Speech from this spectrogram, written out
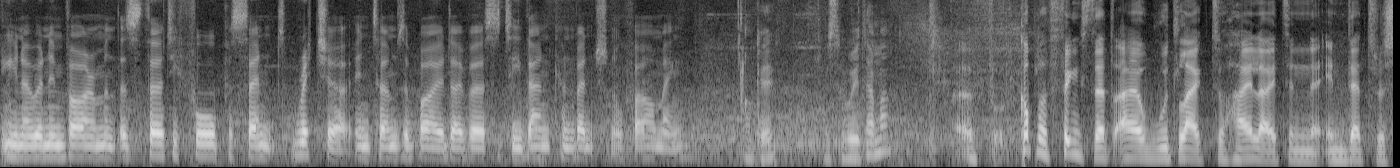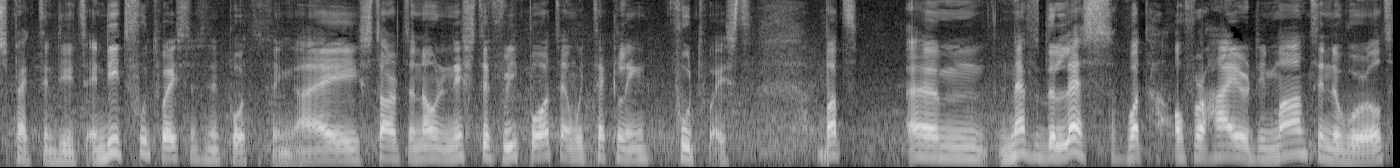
you know, an environment that's 34% richer in terms of biodiversity than conventional farming. Okay. Mr. Huitema? A couple of things that I would like to highlight in, in that respect indeed. Indeed, food waste is an important thing. I started an own initiative report and we're tackling food waste. But um, nevertheless, what of a higher demand in the world,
